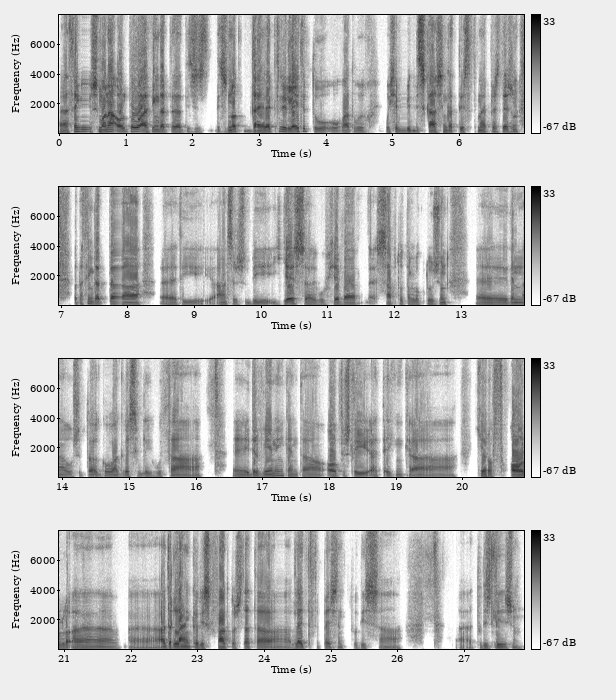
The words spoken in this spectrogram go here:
Uh, thank you, Simona. Although I think that uh, this is this is not directly related to what we, we have been discussing at least my presentation, but I think that uh, uh the answer should be yes. Uh, we have a, a subtotal occlusion, uh, then we should go aggressively with intervening and obviously taking care of all underlying risk factors that led the patient to this to this lesion.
